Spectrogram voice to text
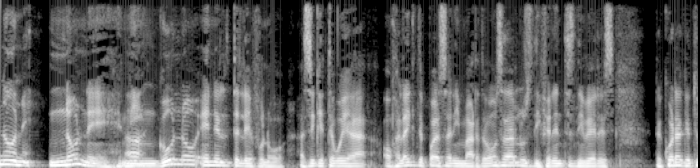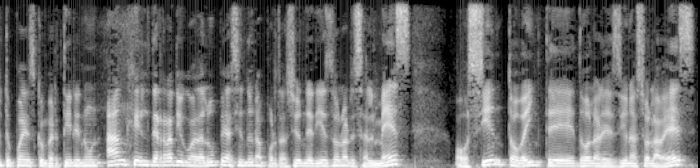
None. None, ninguno en el teléfono. Así que te voy a, ojalá que te puedas animar. Te vamos a dar los diferentes niveles. Recuerda que tú te puedes convertir en un ángel de Radio Guadalupe haciendo una aportación de 10 dólares al mes o 120 dólares de una sola vez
